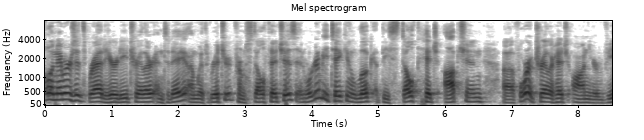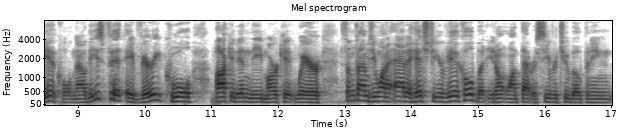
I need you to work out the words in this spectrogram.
Hello neighbors, it's Brad here at eTrailer and today I'm with Richard from Stealth Hitches and we're going to be taking a look at the Stealth Hitch option uh, for a trailer hitch on your vehicle. Now these fit a very cool pocket in the market where sometimes you want to add a hitch to your vehicle but you don't want that receiver tube opening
